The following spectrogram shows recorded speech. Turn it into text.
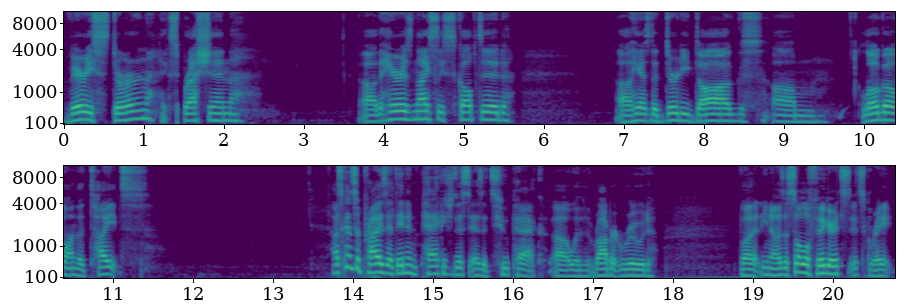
very stern expression. Uh, the hair is nicely sculpted. Uh, he has the Dirty Dogs um, logo on the tights. I was kind of surprised that they didn't package this as a two-pack uh, with Robert Roode. But, you know, as a solo figure, it's it's great.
